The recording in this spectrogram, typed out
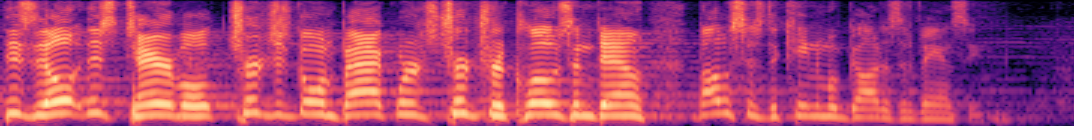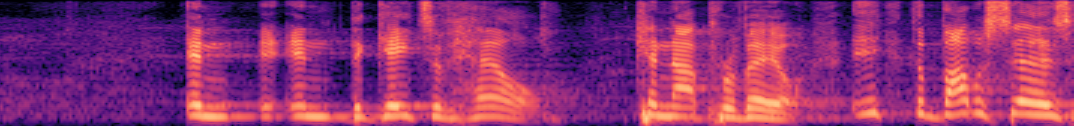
this is oh, this is terrible. Church is going backwards. Church are closing down. The Bible says the kingdom of God is advancing, and and the gates of hell cannot prevail. It, the Bible says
